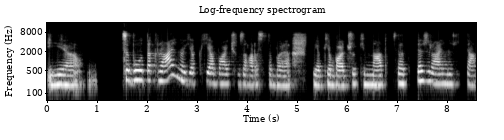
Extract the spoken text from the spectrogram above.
І це було так реально, як я бачу зараз тебе, як я бачу кімнату. Це теж реальне життя.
